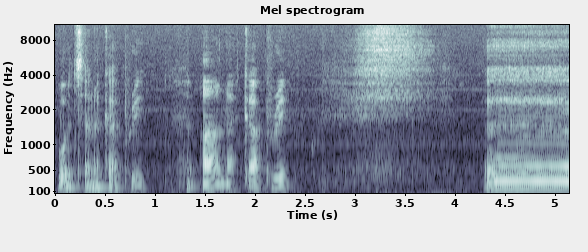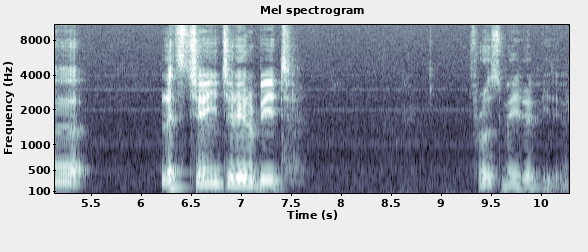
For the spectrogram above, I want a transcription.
What's Anna Capri? Anna Capri. Uh, let's change a little bit. Froze made a video.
